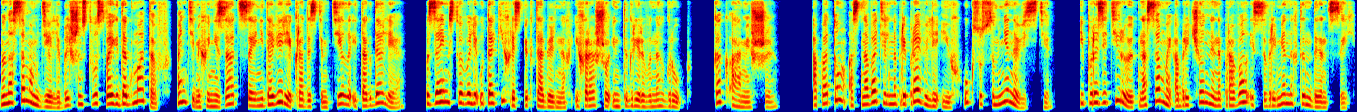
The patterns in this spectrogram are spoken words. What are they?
но на самом деле большинство своих догматов – антимеханизация, недоверие к радостям тела и так далее – позаимствовали у таких респектабельных и хорошо интегрированных групп, как амиши, а потом основательно приправили их уксусом ненависти и паразитируют на самой обреченной на провал из современных тенденций,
